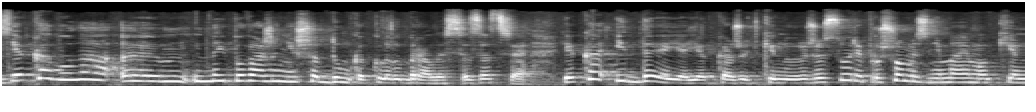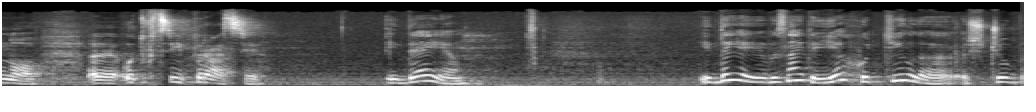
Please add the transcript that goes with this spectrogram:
Яка була ем, найповажніша думка, коли ви бралися за це? Яка ідея, як кажуть кінорежисери, про що ми знімаємо кіно е, от в цій праці? Ідея. Ідея, ви знаєте, я хотіла, щоб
